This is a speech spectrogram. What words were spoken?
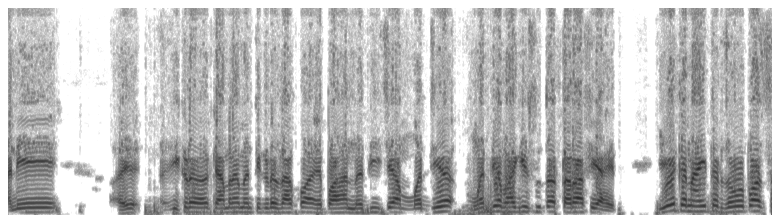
आणि इकडं कॅमेरामॅन तिकडे दाखवा हे पहा नदीच्या मध्य मध्यभागी सुद्धा तराफी आहेत. एक नाही तर जवळपास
